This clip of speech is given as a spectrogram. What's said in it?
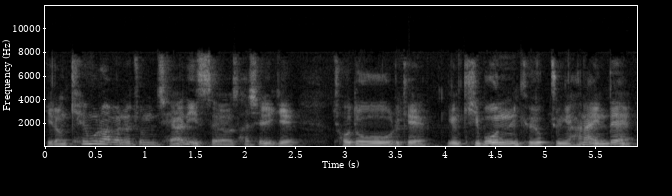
이런 캠으로 하면은 좀 제한이 있어요. 사실 이게 저도 이렇게 이건 기본 교육 중에 하나인데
